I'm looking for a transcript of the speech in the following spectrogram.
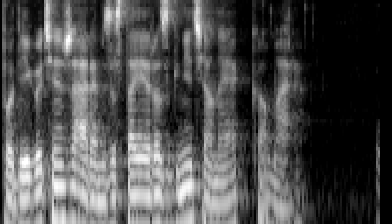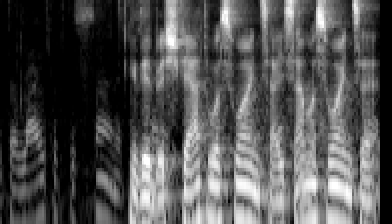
pod jego ciężarem zostaje rozgniecione jak komar. Gdyby światło słońca i samo słońce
